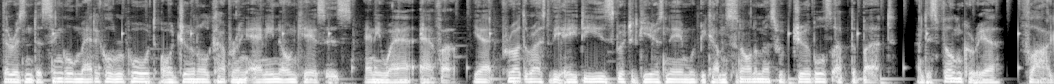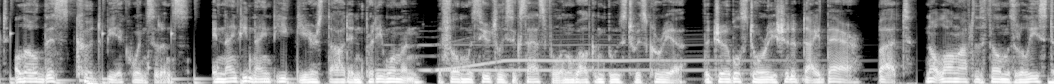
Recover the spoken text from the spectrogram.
There isn't a single medical report or journal covering any known cases, anywhere, ever. Yet, throughout the rest of the 80s, Richard Gere's name would become synonymous with gerbils up the butt, and his film career flagged, although this could be a coincidence. In 1990, Gere starred in Pretty Woman. The film was hugely successful and a welcome boost to his career. The gerbil story should have died there, but, not long after the film was released,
